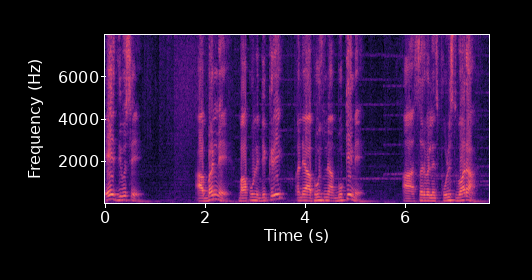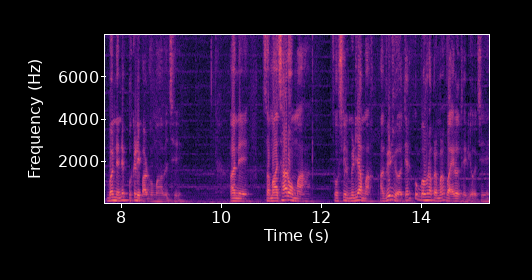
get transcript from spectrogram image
એ જ દિવસે આ બંને બાપુની દીકરી અને આ ભુજના બુકીને આ સર્વેલન્સ પોલીસ દ્વારા બંનેને પકડી પાડવામાં આવે છે. અને સમાચારોમાં સોશિયલ મીડિયામાં આ વીડિયો અત્યારે ખૂબ બહોળા પ્રમાણમાં વાયરલ થઈ રહ્યો છે.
